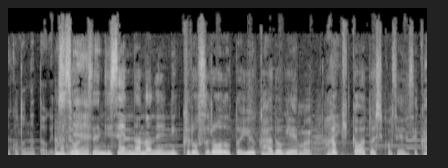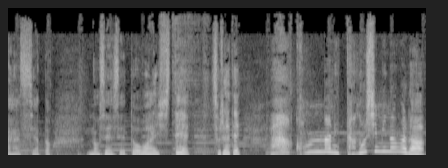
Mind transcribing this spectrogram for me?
うことになったわけですね。そうですね。2007年にクロスロードというカードゲーム。と吉川敏子先生開発者との先生とお会いしてそれでああこんなに楽しみながら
